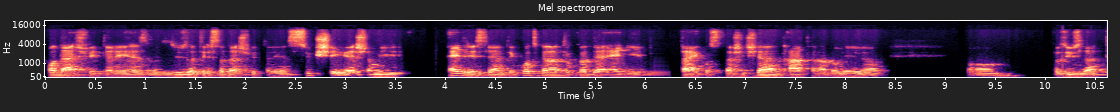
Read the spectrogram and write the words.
adásvételéhez, vagy az üzleti rész adásvételéhez szükséges, ami egyrészt jelenti kockázatokat, de egyéb tájékoztatás is jelent, általában véve az üzlet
